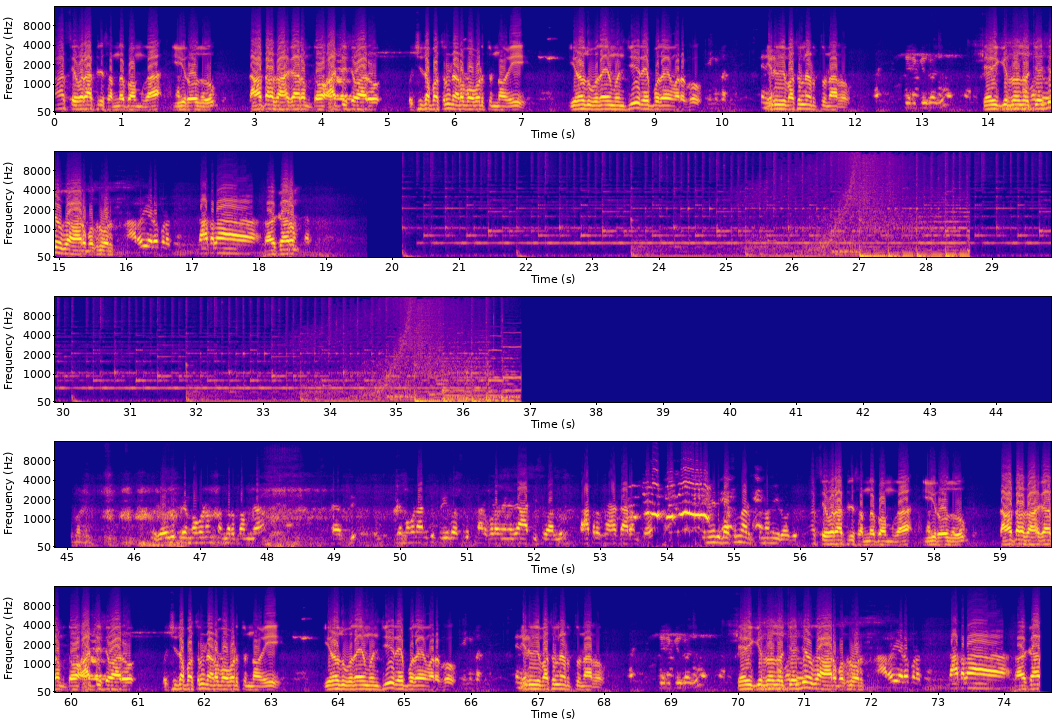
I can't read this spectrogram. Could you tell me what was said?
ఆ శివరాత్రి సందర్భంగా ఈ రోజు దాతల సహకారంతో ఆర్టీసీ వారు ఉచిత బస్సులు నడపబడుతున్నవి. ఈ రోజు ఉదయం నుంచి రేపు ఉదయం వరకు ఎనిమిది బస్సులు నడుపుతున్నారు. తేలికి రోజు వచ్చేసి ఒక ఆరు బస్సులు వరకు. సహకారం ఈరోజు బ్రహ్మగుణం సందర్భంగా బ్రహ్మగుణానికి ఫ్రీ బస్సులు నడపడం అనేది ఆర్టీసీ వాళ్ళు దాతల సహకారంతో ఎనిమిది బస్సులు నడుపుతున్నాం ఈరోజు. శివరాత్రి సందర్భంగా ఈ రోజు దాతల సహకారంతో ఆర్టీసీ వారు ఉచిత బస్సులు నడపబడుతున్నవి. ఈ రోజు ఉదయం నుంచి రేపు ఉదయం వరకు ఎనిమిది బస్సులు నడుపుతున్నారు. తేలికి రోజు వచ్చేసి ఒక ఆరు బస్సులు వరకు. దాతల సహకారం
